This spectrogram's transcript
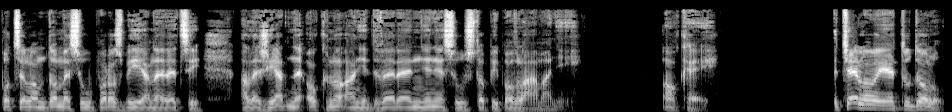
Po celom dome sú porozbíjané veci, ale žiadne okno ani dvere nenesú stopy po vlámaní. OK. Telo je tu dolu.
